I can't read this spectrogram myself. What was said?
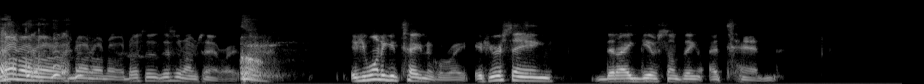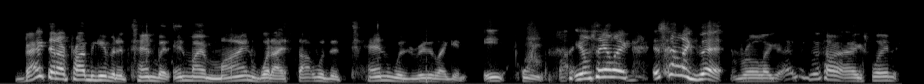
no no no no no no no. This is this is what I'm saying right. if you want to get technical, right? If you're saying that I give something a ten. Back then, I probably gave it a ten, but in my mind, what I thought was a ten was really like an eight point five. You know what I'm saying? Like it's kind of like that, bro. Like that's how I explain it.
